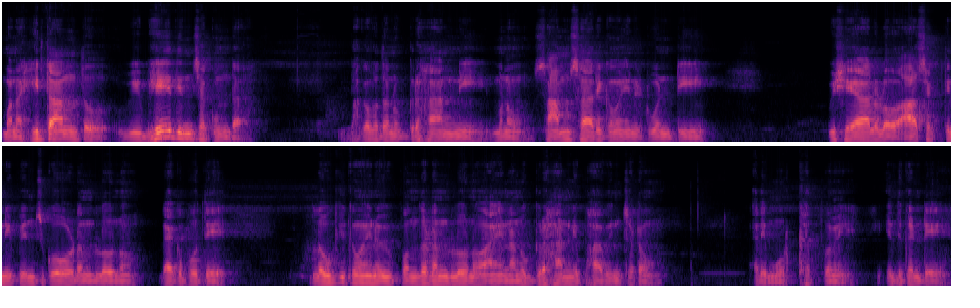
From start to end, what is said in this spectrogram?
మన హితాంతో విభేదించకుండా భగవద్ అనుగ్రహాన్ని మనం సాంసారికమైనటువంటి విషయాలలో ఆసక్తిని పెంచుకోవడంలోనో లేకపోతే లౌకికమైనవి పొందడంలోనో ఆయన అనుగ్రహాన్ని భావించటం అది మూర్ఖత్వమే. ఎందుకంటే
